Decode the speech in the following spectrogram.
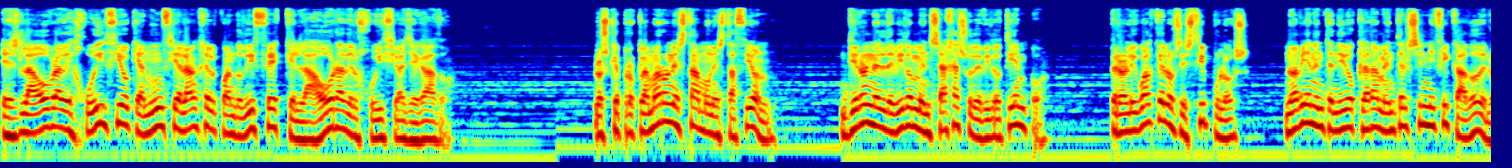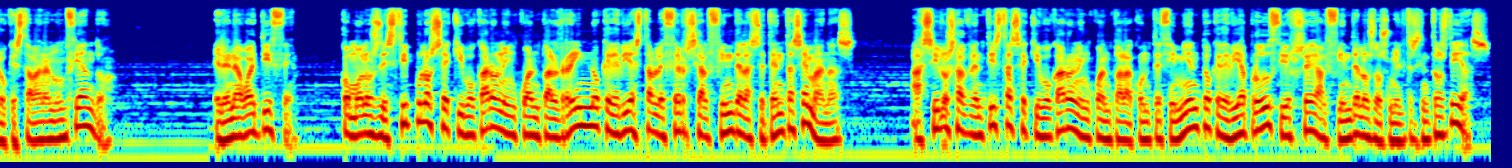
Es la obra de juicio que anuncia el ángel cuando dice que la hora del juicio ha llegado. Los que proclamaron esta amonestación dieron el debido mensaje a su debido tiempo, pero al igual que los discípulos, no habían entendido claramente el significado de lo que estaban anunciando. Elena White dice, como los discípulos se equivocaron en cuanto al reino que debía establecerse al fin de las 70 semanas, Así los adventistas se equivocaron en cuanto al acontecimiento que debía producirse al fin de los 2300 días.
